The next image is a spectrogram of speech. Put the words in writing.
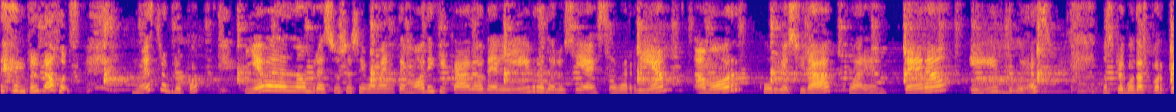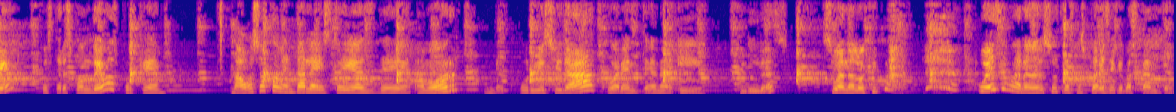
Empezamos. Nuestro grupo lleva el nombre sucesivamente modificado del libro de Lucía Echeverría, Amor, Curiosidad, Cuarentena y Dudas. ¿Nos preguntas por qué? Pues te respondemos porque Vamos a comentar las historias de amor, de curiosidad, cuarentena y dudas. ¿Suena lógico? Pues para nosotros nos parece que bastante.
